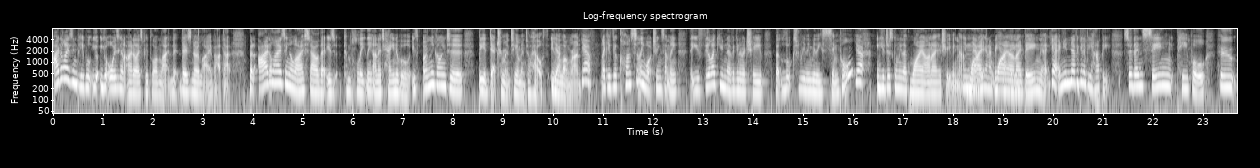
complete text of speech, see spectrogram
idolizing people. You're, you're always going to idolize people online. There's no lie about that. But idolizing a lifestyle that is completely unattainable is only going to be a detriment to your mental health in Yeah. the long run. Yeah. Like if you're constantly watching something that you feel like you're never going to achieve, but looks really, really simple. Yeah. You're just going to be like, why aren't I achieving that? You're never why, gonna be why aren't. I being there? Yeah. And you're never going to be happy. So then seeing people who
